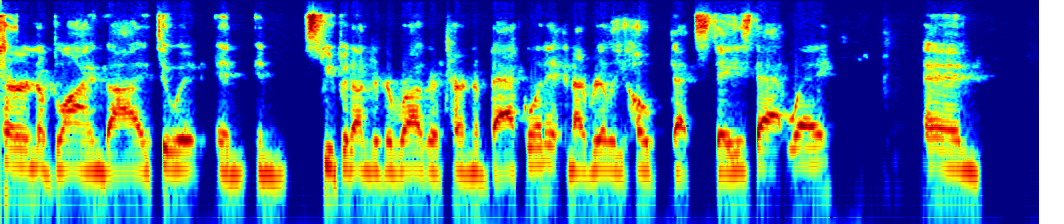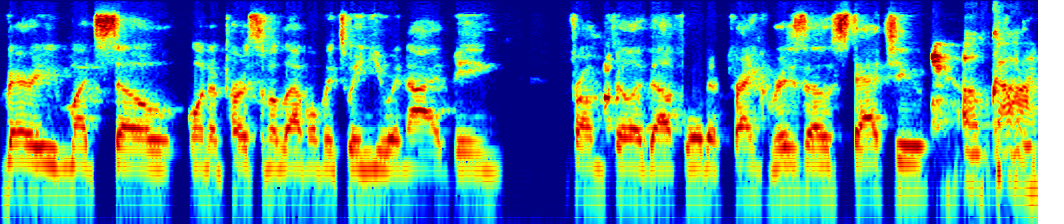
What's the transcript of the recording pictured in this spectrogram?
turn a blind eye to it and, and sweep it under the rug or turn the back on it. And I really hope that stays that way. And very much so on a personal level between you and I being from Philadelphia, the Frank Rizzo statue. Oh God.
